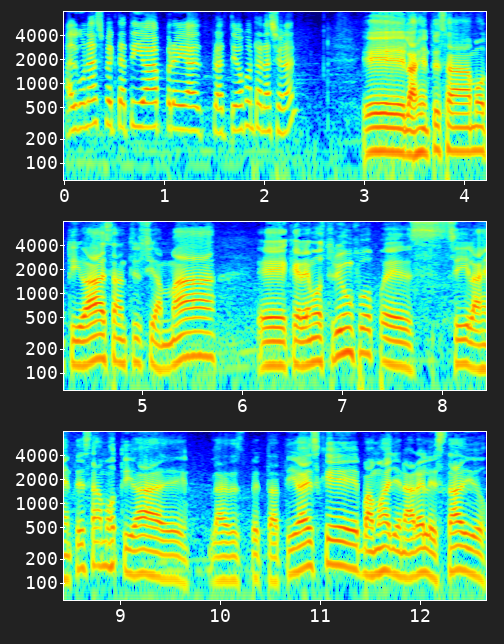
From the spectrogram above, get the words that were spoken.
¿Alguna expectativa previa al partido contra Nacional? Eh, la gente está motivada, está entusiasmada. Eh, queremos triunfo, pues sí, la gente está motivada. la expectativa es que vamos a llenar el estadio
